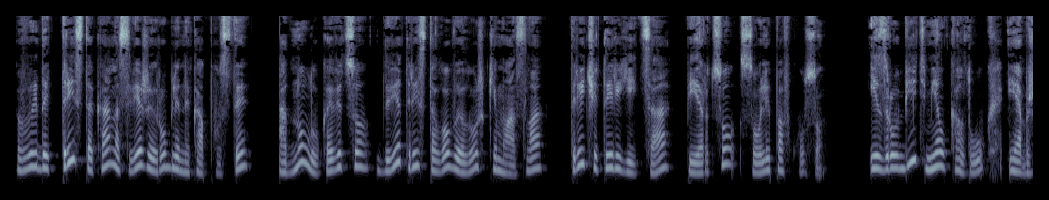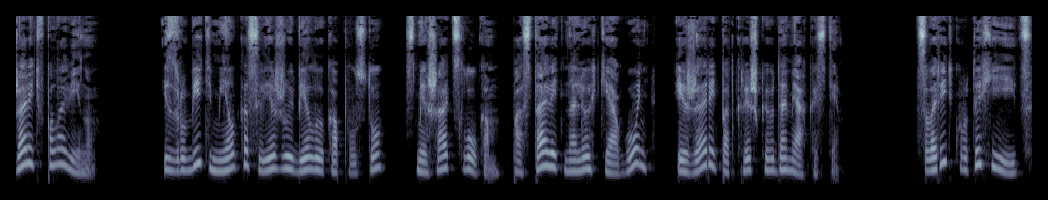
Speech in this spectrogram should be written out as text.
Выдать 3 стакана свежей рубленой капусты, одну луковицу, 2-3 столовые ложки масла, 3-4 яйца, перцу, соли по вкусу. Изрубить мелко лук и обжарить в половину. Изрубить мелко свежую белую капусту, смешать с луком, поставить на легкий огонь и жарить под крышкой до мягкости. Сварить крутых яиц,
